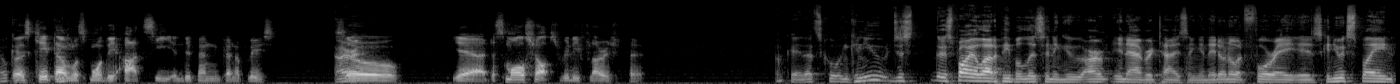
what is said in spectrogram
Okay. Because Cape Town was more the artsy, independent kind of place. All so yeah, the small shops really flourish there. Okay, that's cool. And can you just there's probably a lot of people listening who aren't in advertising and they don't know what 4A is. Can you explain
